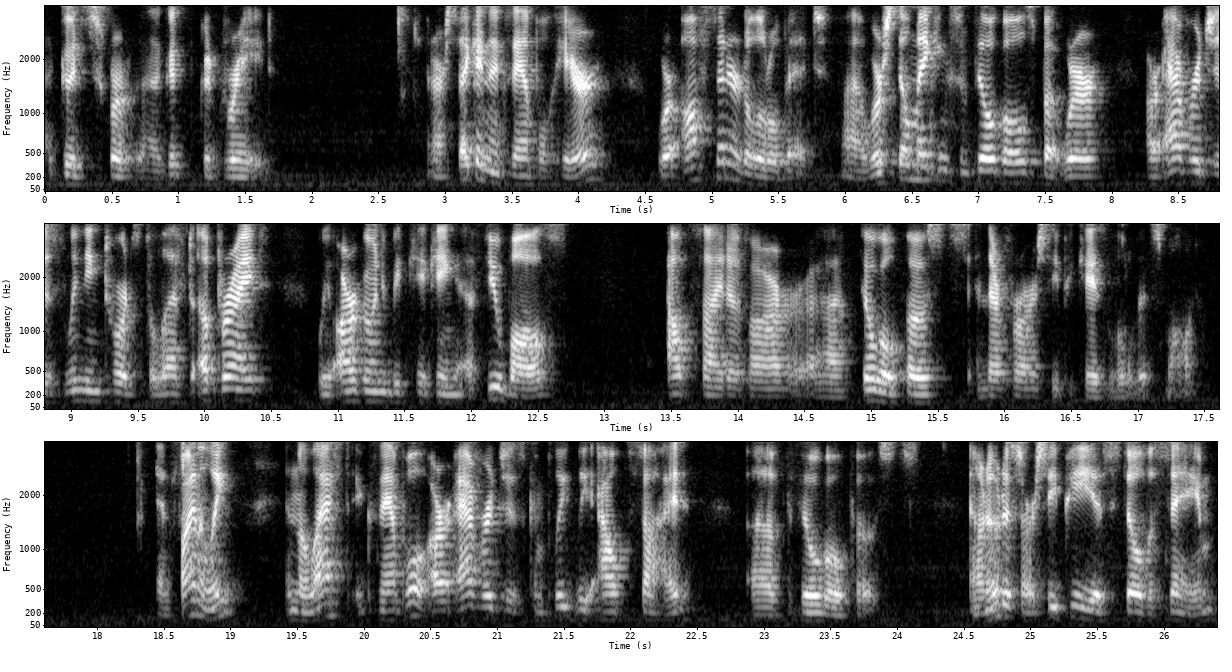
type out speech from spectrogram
a good, a good, good grade. In our second example here, we're off-centered a little bit. Uh, we're still making some field goals, but we're our average is leaning towards the left upright. We are going to be kicking a few balls outside of our uh, field goal posts, and therefore our CPK is a little bit smaller. And finally, in the last example, our average is completely outside of the field goal posts. Now notice our CP is still the same.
